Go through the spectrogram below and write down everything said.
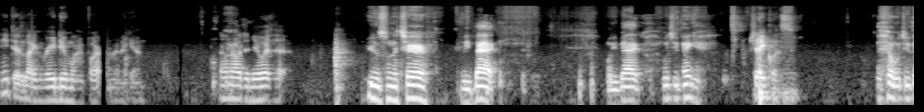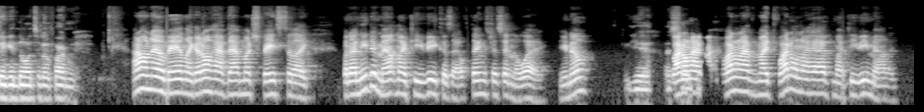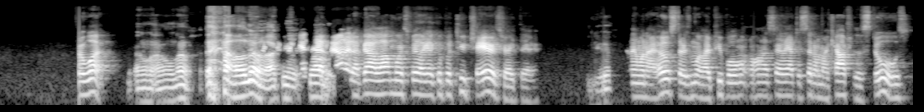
need to like redo my apartment again. I don't know what to do with it. Views from the chair. We back. We back. What you thinking? Shakeless. what you thinking doing to the apartment? I don't know, man. Like I don't have that much space to like, but I need to mount my TV because that thing's just in the way. You know? Yeah. Why don't I? Why don't I have my? Why don't I have my TV mounted? For what? I don't. I don't know. I don't know. I can't. mounted, I've got a lot more space. Like I could put two chairs right there. Yeah. And then when I host, there's more like people don't necessarily have to sit on my couch with the stools.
